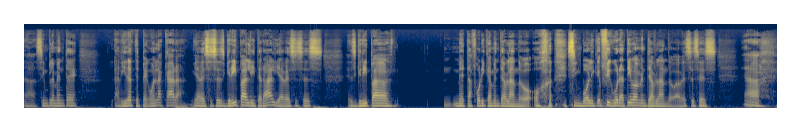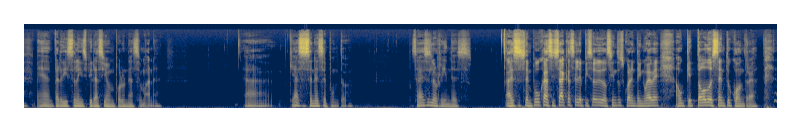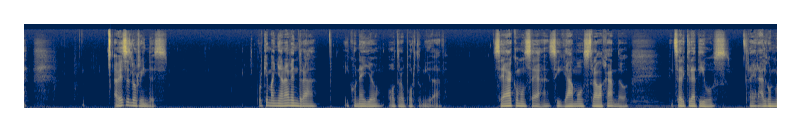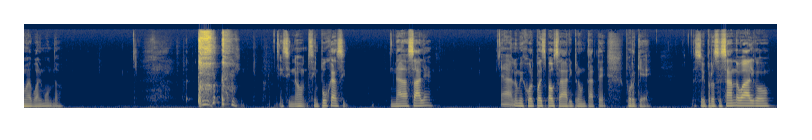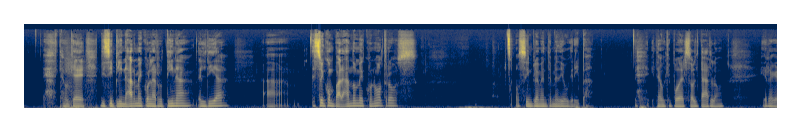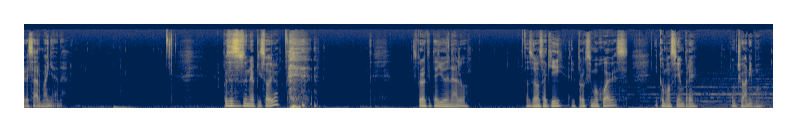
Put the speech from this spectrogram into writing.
Ah, simplemente la vida te pegó en la cara y a veces es gripa literal y a veces es, es gripa metafóricamente hablando o simbólica, figurativamente hablando. A veces es ah, perdiste la inspiración por una semana. Ah, ¿Qué haces en ese punto? Pues a veces lo rindes. A veces empujas y sacas el episodio 249 aunque todo esté en tu contra. a veces lo rindes. Porque mañana vendrá y con ello otra oportunidad. Sea como sea, sigamos trabajando en ser creativos, traer algo nuevo al mundo. y si no, si empujas y nada sale, a lo mejor puedes pausar y preguntarte por qué. Estoy procesando algo, tengo que disciplinarme con la rutina del día, ah, estoy comparándome con otros o simplemente me dio gripa y tengo que poder soltarlo regresar mañana. Pues ese es un episodio. Espero que te ayuden algo. Nos vemos aquí el próximo jueves y como siempre, mucho ánimo.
